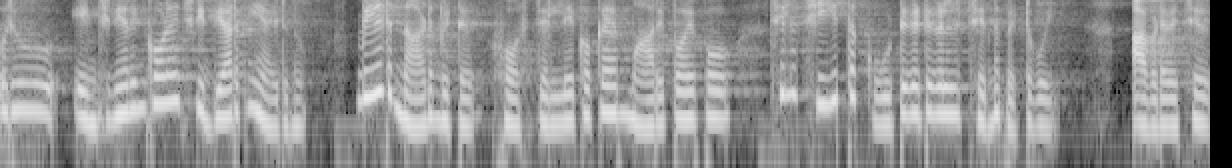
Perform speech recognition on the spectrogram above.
ഒരു എഞ്ചിനീയറിംഗ് കോളേജ് വിദ്യാർത്ഥിനിയായിരുന്നു. വീട് നാടും വിട്ട് ഹോസ്റ്റലിലേക്കൊക്കെ മാറിപ്പോയപ്പോൾ ചില ചീത്ത കൂട്ടുകെട്ടുകളിൽ ചെന്ന് പെട്ടുപോയി. അവിടെ വെച്ച്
